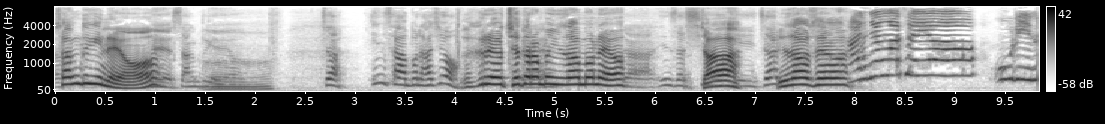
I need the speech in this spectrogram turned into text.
쌍둥이네요. 네, 쌍둥이에요. 자, 인사 한번 하죠. 그래요. 제대로 한번 인사 한번 해요. 자, 인사 자, 시작. 인사하세요. 안녕하세요. 우리는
